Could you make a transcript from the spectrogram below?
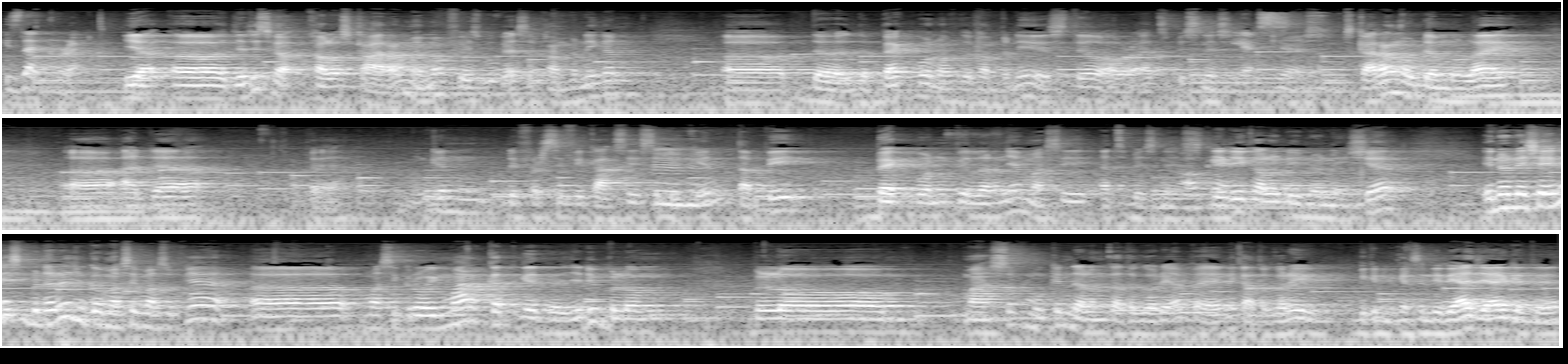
Is that correct? Ya, eh, jadi seka- kalau sekarang memang Facebook as a company kan eh, the the backbone of the company is still our ads business. Yes. Sekarang udah mulai eh, ada apa ya? Mungkin diversifikasi sedikit, tapi backbone pillarnya masih ads business. Oke. Jadi kalau di Indonesia Indonesia ini sebenarnya juga masih masuknya eh, masih growing market gitu. Jadi belum belum masuk mungkin dalam kategori apa ya? Ini kategori bikin-bikin sendiri aja gitu ya.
